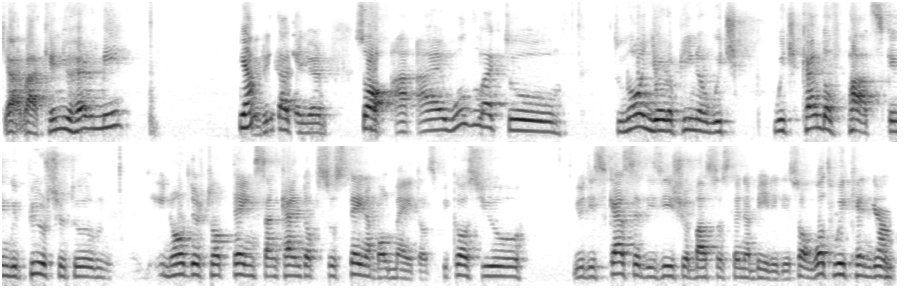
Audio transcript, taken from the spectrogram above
Chiara, can you hear me yeah. Rita, can you? So I, I would like to to know, in your opinion, which which kind of paths can we pursue to in order to obtain some kind of sustainable methods? Because you you discussed this issue about sustainability. So what we can do?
